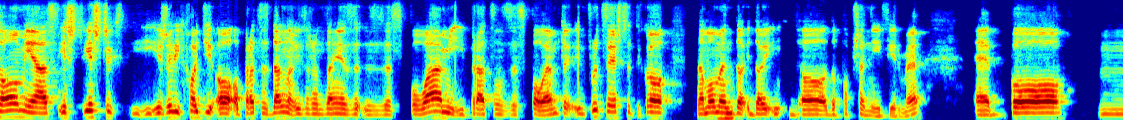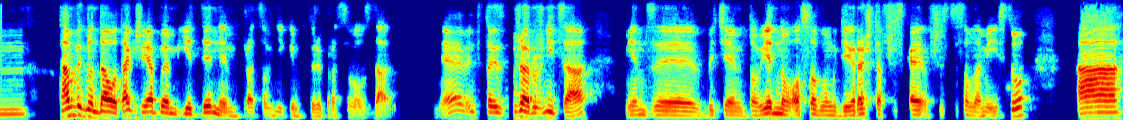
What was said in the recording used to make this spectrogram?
natomiast jeszcze, jeżeli chodzi o, o, pracę zdalną i zarządzanie z, zespołami i pracą z zespołem, to wrócę jeszcze tylko na moment do, do, do, do poprzedniej firmy, e, bo mm, tam wyglądało tak, że ja byłem jedynym pracownikiem, który pracował zdalnie. Nie? Więc to jest duża różnica między byciem tą jedną osobą, gdzie reszta wszystka, wszyscy są na miejscu, a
